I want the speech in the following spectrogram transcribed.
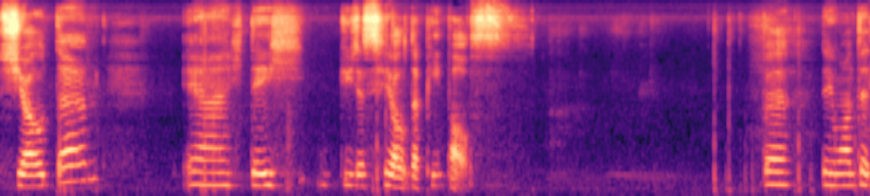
showed them and they Jesus healed the peoples. But they wanted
